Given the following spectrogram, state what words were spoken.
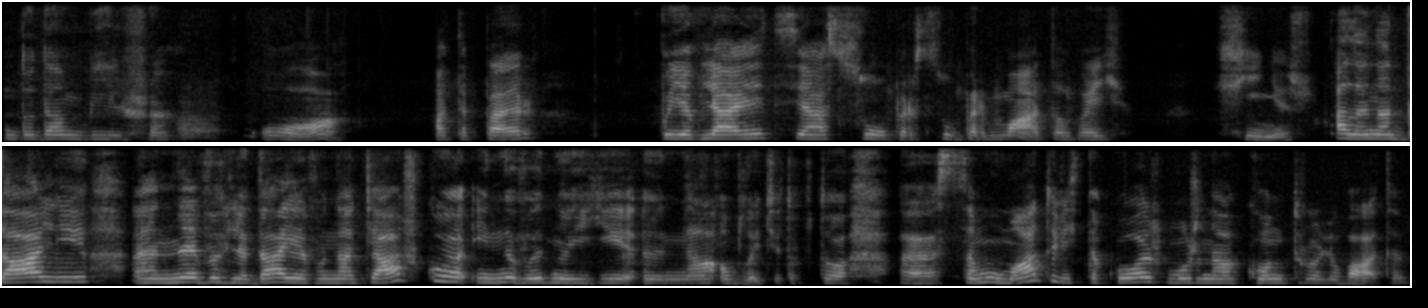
додам більше. О, а тепер появляється супер-супер матовий фініш. Але надалі е, не виглядає вона тяжко і не видно її е, на обличчі. Тобто е, саму матовість також можна контролювати.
